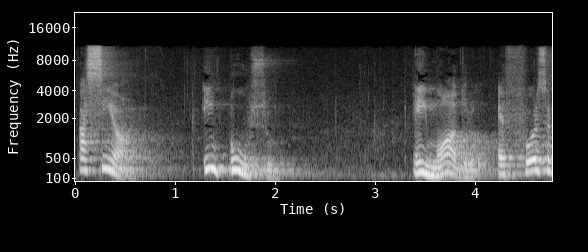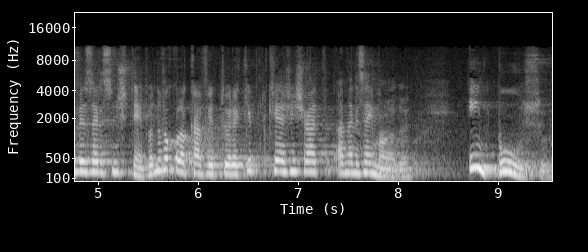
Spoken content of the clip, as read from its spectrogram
Assim, ó, impulso em módulo é força vezes variação de tempo. Eu não vou colocar vetor aqui porque a gente vai analisar em módulo. Impulso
